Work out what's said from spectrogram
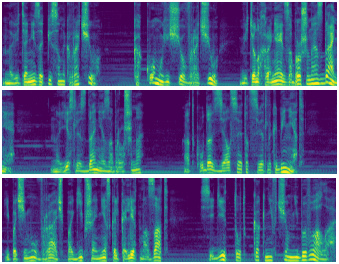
Но ведь они записаны к врачу. Какому еще врачу? Ведь он охраняет заброшенное здание. Но если здание заброшено, откуда взялся этот светлый кабинет? И почему врач, погибшая несколько лет назад, сидит тут, как ни в чем не бывало?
